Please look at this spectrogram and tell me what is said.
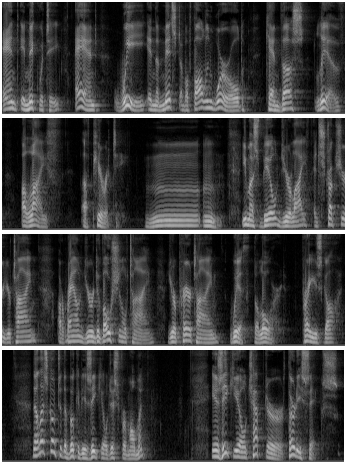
and iniquity, and we, in the midst of a fallen world, can thus live a life of purity. Mm-mm. You must build your life and structure your time around your devotional time, your prayer time with the Lord. Praise God. Now let's go to the book of Ezekiel just for a moment. Ezekiel chapter 36.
